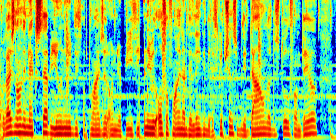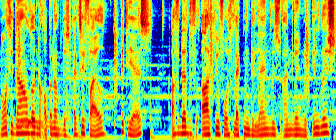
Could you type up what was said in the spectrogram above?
So guys, now the next step, you need this optimizer on your PC and you will also find out the link in the description. Simply download this tool from there. Now once you download, now open up this exe file, hit yes. After that, this will ask you for selecting the language. I'm going with English.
